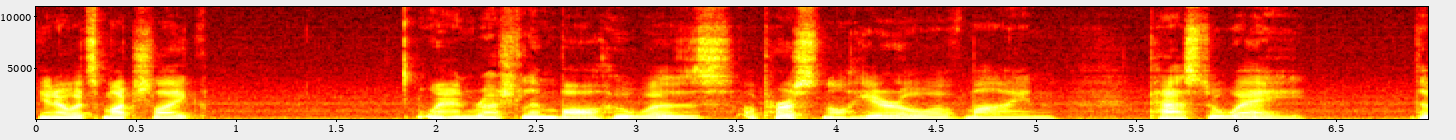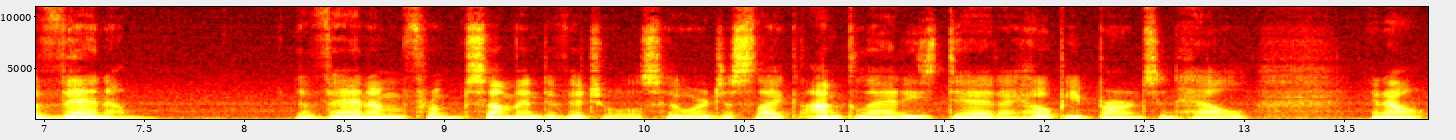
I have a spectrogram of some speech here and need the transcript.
You know, it's much like when Rush Limbaugh, who was a personal hero of mine, passed away, the venom, the venom from some individuals who were just like, I'm glad he's dead. I hope he burns in hell. You know,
